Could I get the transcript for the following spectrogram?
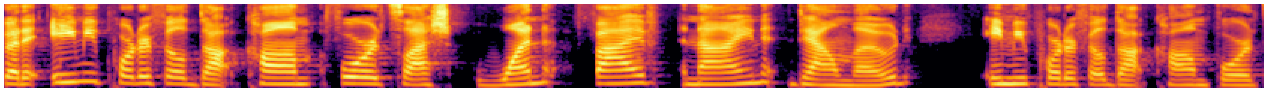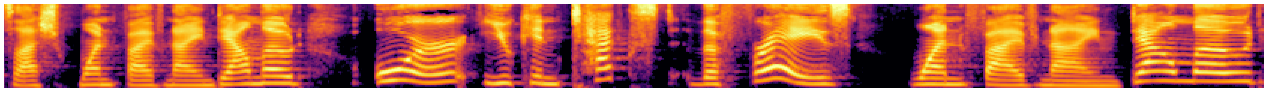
Go to amyporterfield.com forward slash 159 download amyporterfield.com forward slash 159 download, or you can text the phrase 159 download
